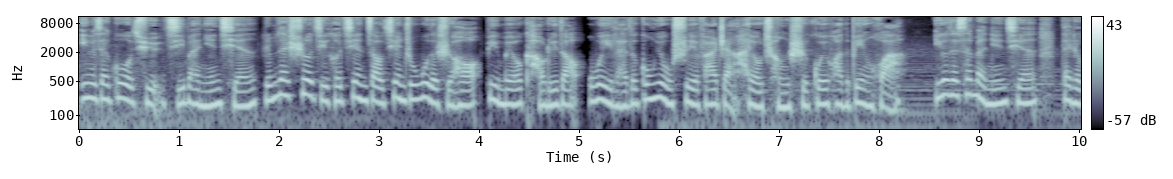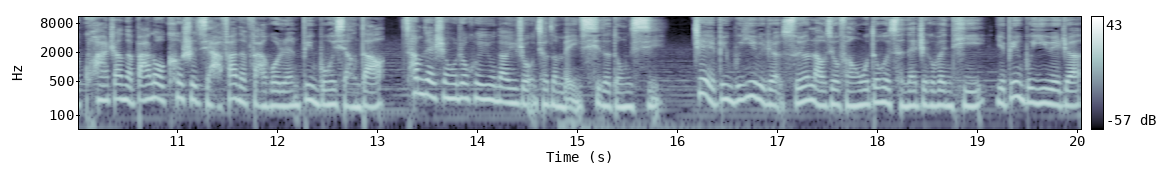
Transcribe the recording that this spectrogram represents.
因为在过去几百年前，人们在设计和建造建筑物的时候，并没有考虑到未来的公用事业发展还有城市规划的变化。一个在三百年前戴着夸张的巴洛克式假发的法国人，并不会想到他们在生活中会用到一种叫做煤气的东西。这也并不意味着所有老旧房屋都会存在这个问题，也并不意味着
